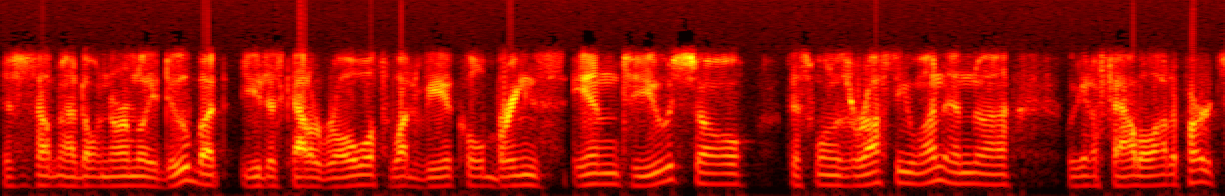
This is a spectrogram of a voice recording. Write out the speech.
This is something I don't normally do, but you just got to roll with what vehicle brings in to you. So this one is a rusty one, and uh, we got to fab a lot of parts.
